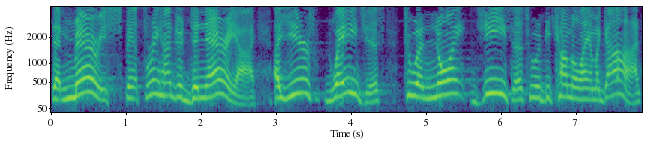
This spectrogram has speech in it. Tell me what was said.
that Mary spent 300 denarii, a year's wages, to anoint Jesus, who would become the Lamb of God.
